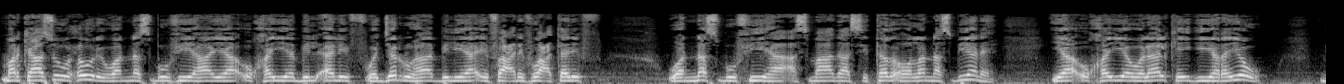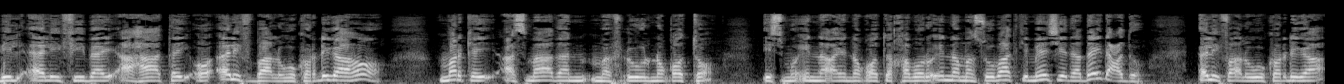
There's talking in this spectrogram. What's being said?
markaasuu wuxuu iri wاnasbu fiiha yaa ukhaya biاlalif wa jaruhaa bilyaai facrif wاctarif wاnasbu fiiha asmaadaa sitada oo la nasbiyane yaa ukhaya walaalkaygii yarayow bilalifi bay ahaatay oo alif baa lagu kordhigaaho markay asmaadan mafcuul noqoto ismu ina ay noqoto khabaru ina mansuubaadki meesheed hadday dhacdo alifaa lagu kordhigaa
